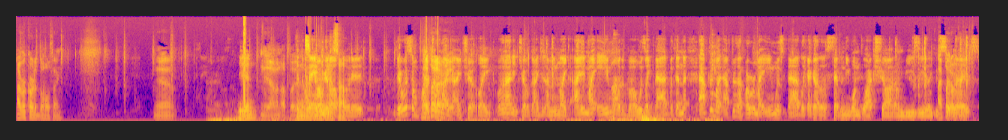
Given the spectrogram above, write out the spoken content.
I recorded the whole thing. Yeah, You did? yeah, I'm gonna upload Didn't it. the Same, I'm gonna Stop. upload it. There was some parts where like alright. I choke, like well, I didn't choke. I just, I mean, like I my aim with the bow was like bad, but then after my after that part where my aim was bad, like I got a 71 block shot on BZ. Like it was I so played okay. nice.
